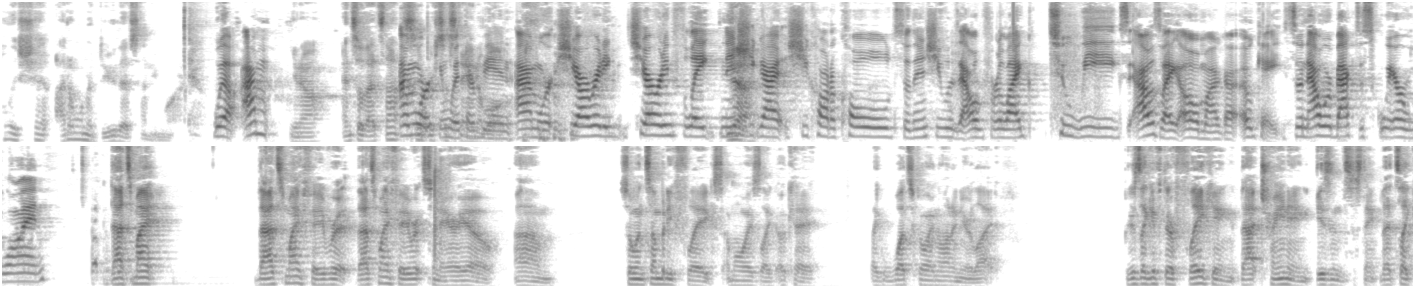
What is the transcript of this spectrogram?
holy shit i don't want to do this anymore. Well, I'm you know and so that's not I'm working with her, Ben. I'm work. She already she already flaked. And then Yeah. she got she caught a cold, so then she was out for like two weeks. I was like, oh my god, okay. So now we're back to square one. that's my that's my favorite that's my favorite scenario um so when somebody flakes i'm always like okay like what's going on in your life because like if they're flaking that training isn't sustained that's like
